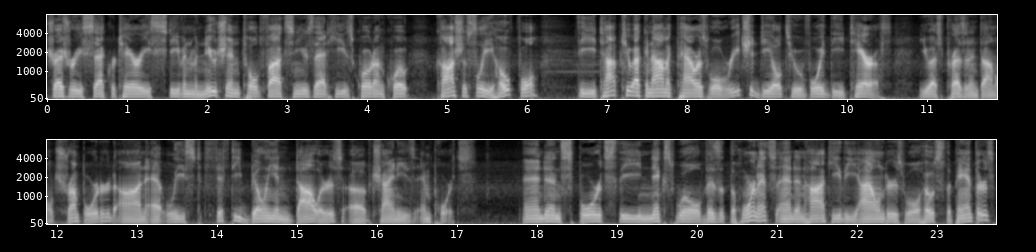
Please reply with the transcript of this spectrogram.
Treasury Secretary Stephen Mnuchin told Fox News that he's quote unquote cautiously hopeful the top two economic powers will reach a deal to avoid the tariffs U.S. President Donald Trump ordered on at least $50 billion of Chinese imports. And in sports, the Knicks will visit the Hornets, and in hockey, the Islanders will host the Panthers,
